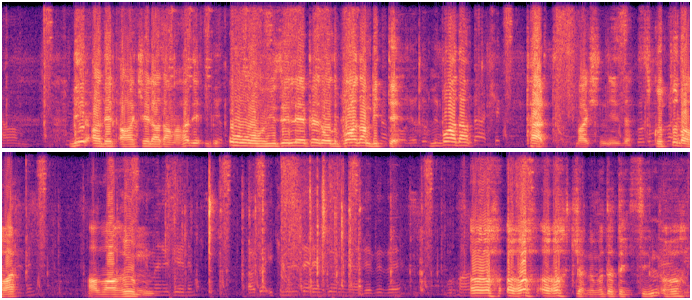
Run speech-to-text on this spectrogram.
tamam mı? Bir adet AK'li adam var. Hadi. Oo 150 EP doldu. Bu adam bitti. Bu adam pert. Bak şimdi izle. Skutlu da var. Allah'ım. Aga ikimizi de reziyorum ya Revi ve Burhan. Ah ah ah canımı da değsin. Ve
